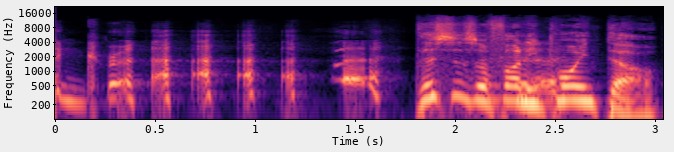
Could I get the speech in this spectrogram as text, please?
this is a funny point though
